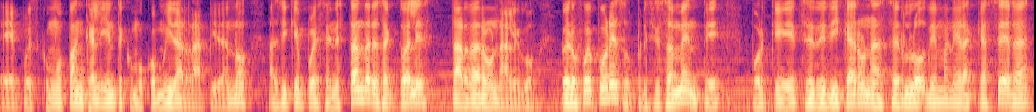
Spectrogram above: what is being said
eh, pues como pan caliente, como comida rápida, ¿no? Así que pues en estándares actuales tardaron algo, pero fue por eso, precisamente, porque se dedicaron a hacerlo de manera casera,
